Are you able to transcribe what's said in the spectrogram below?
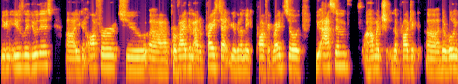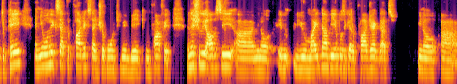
you can easily do this uh, you can offer to uh, provide them at a price that you're going to make a profit, right? So you ask them how much the project uh, they're willing to pay, and you only accept the projects that you're going to be making profit. Initially, obviously, um, you know it, you might not be able to get a project that's you know uh,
